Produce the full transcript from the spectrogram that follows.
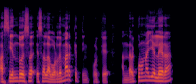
haciendo esa, labor de marketing, porque andar con una hielera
